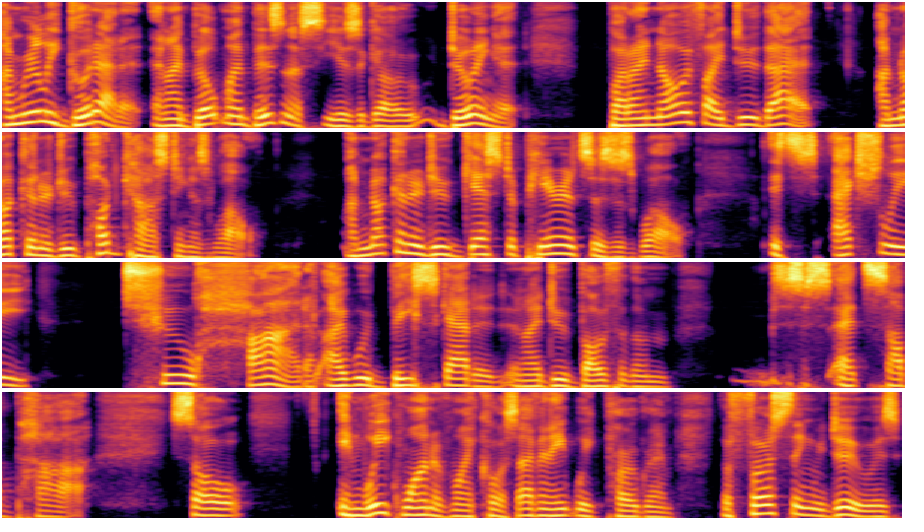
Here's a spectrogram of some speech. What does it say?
I'm really good at it. And I built my business years ago doing it. But I know if I do that, I'm not going to do podcasting as well. I'm not going to do guest appearances as well. It's actually too hard. I would be scattered and I do both of them at subpar. So in week one of my course, I have an eight week program. The first thing we do is,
